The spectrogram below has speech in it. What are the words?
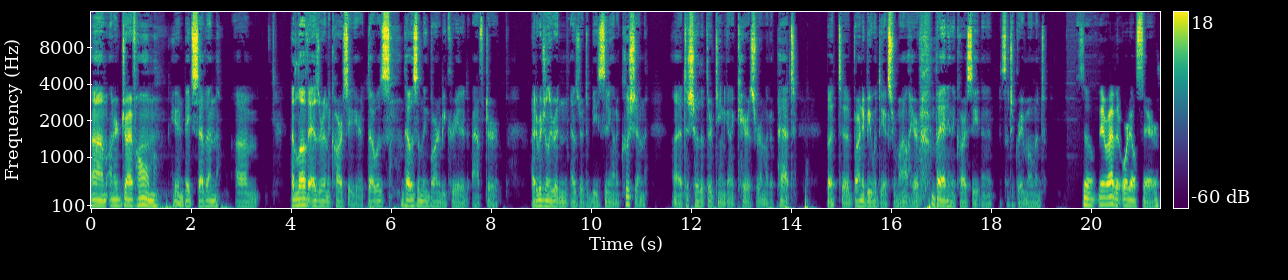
Um, on her drive home here in page seven, um, I love Ezra in the car seat here. That was that was something Barnaby created after I'd originally written Ezra to be sitting on a cushion uh, to show that 13 kind of cares for him like a pet. But uh, Barnaby went the extra mile here by adding the car seat, and it's such a great moment. So they arrive at Ordale Fair,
